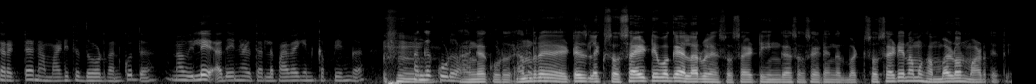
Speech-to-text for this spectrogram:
ಕರೆಕ್ಟ ನಾ ಮಾಡಿದ್ದ ದೊಡ್ಡದು ಅನ್ಕೋತ ನಾವು ಇಲ್ಲೇ ಅದೇನು ಹೇಳ್ತಾರಲ್ಲ ಬಾವ್ಯಾಗಿನ ಕಪ್ಪಿ ಹಂಗೆ? ಹಂಗೆ ಕೂಡು. ಹಂಗೆ ಕೊಡು. ಅಂದರೆ ಇಟ್ ಈಸ್ ಲೈಕ್ ಸೊಸೈಟಿ ಬಗ್ಗೆ ಎಲ್ಲರೂ ಸೊಸೈಟಿ ಹಿಂಗೆ ಸೊಸೈಟಿ ಹಂಗೆ ಬಟ್ ಸೊಸೈಟಿ ನಮಗೆ ಹಂಬಲ್ ಡೌನ್ ಮಾಡ್ತೈತಿ.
